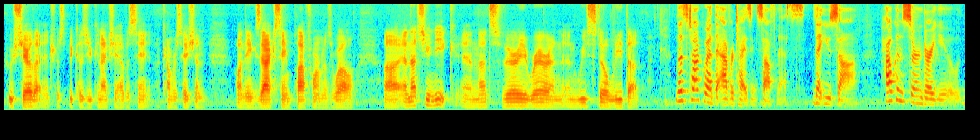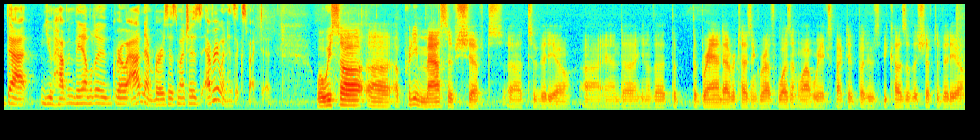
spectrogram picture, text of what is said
who share that interest, because you can actually have a, a conversation on the exact same platform as well. Uh, and that's unique, and that's very rare, and, and we still lead that. Let's talk about the advertising softness that you saw. How concerned are you that you haven't been able to grow ad numbers as much as everyone has expected? Well, we saw uh, a pretty massive shift uh, to video, uh, and uh, you know the, the, the brand advertising growth wasn't what we expected, but it was because of the shift to video.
